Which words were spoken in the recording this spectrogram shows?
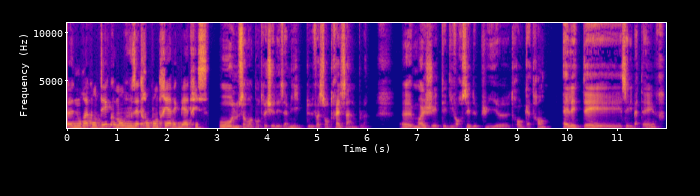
nous raconter comment vous vous êtes rencontrés avec Béatrice? Oh, nous sommes rencontrés chez des amis de façon très simple. moi, j'ai été divorcé depuis trois ou quatre ans. Elle était célibataire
